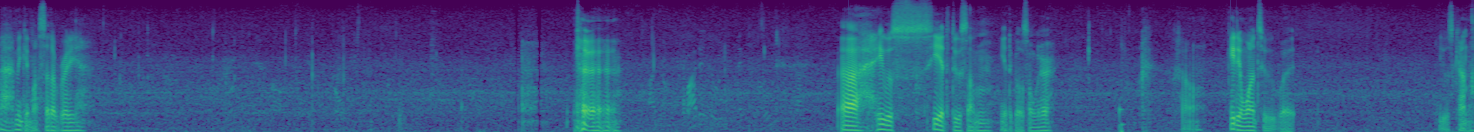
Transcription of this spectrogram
Ah, let me get my setup ready. uh, he was, he had to do something. He had to go somewhere. So, he didn't want to, but he was kind of,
